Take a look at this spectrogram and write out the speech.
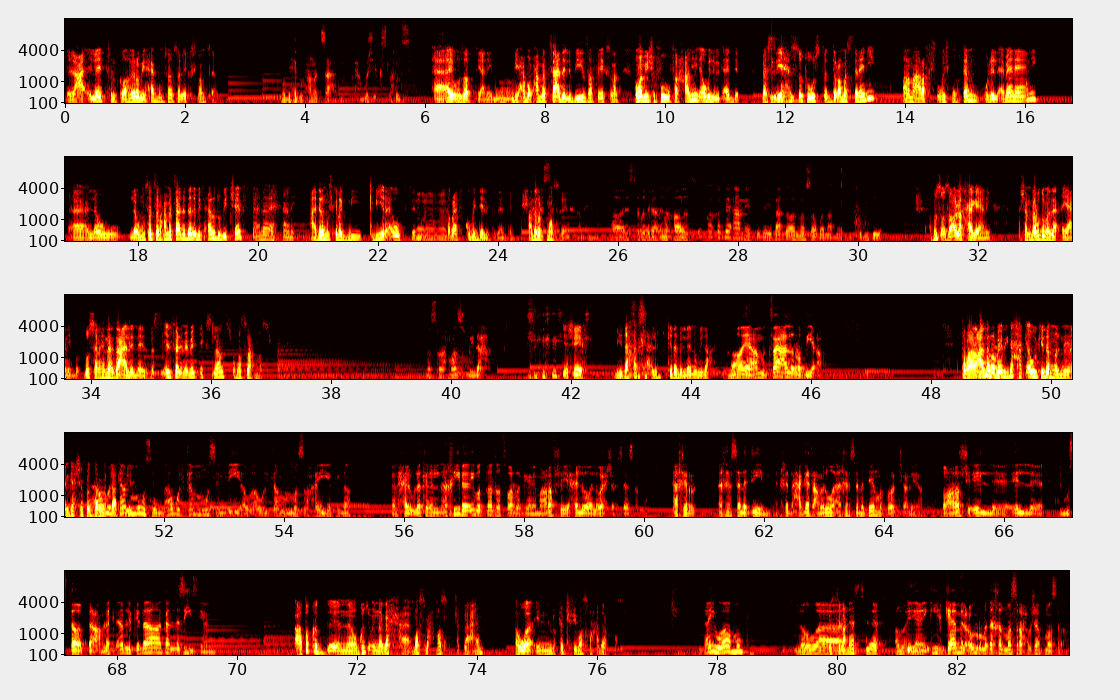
العائلات في القاهرة بيحبوا مسلسل إكس لانس قوي وبيحبوا محمد سعد ما بيحبوش اكسلانس آه أيوه بالظبط. يعني بيحبوا محمد سعد اللي بيظهر في إكسلانس هما بيشوفوه فرحانين قوي باللي بيتقدم. بس إيه حصته وسط الدراما السنة دي؟ أنا ما أعرفش ومش مهتم. وللأمانة يعني آه لو لو مسلسل محمد سعد ده اللي بيتعرض وبيتشاف فانا يعني عندنا مشكلة كبي- كبيرة قوي في طبيعة الكوميديا اللي بتتقدم. عندنا في مصر. يعني آه لسه بدري علينا خالص. إيه أعمال يتعدوا على الأصابع الأعمال الكوميدية. بص اصل أقول لك حاجة يعني. عشان برضو ما زق- يعني بص أنا هنا زعل الناس بس إيه الفرق ما بين إكس لانس ومسرح مصر؟ مسرح مصر بيضحك. يا شيخ بيضحك أحلف كده بالله إنه بيضحك. آه يا عم كفاية علي الربيع. طبعا علي ربيع بيضحك قوي كده أمال ما ننجحش في الدراما أول كام؟ موسم أول كام موسم ليه أو أول كام مسرحية كده كان حلو. لكن الأخيرة دي بطلت أتفرج يعني ما أعرفش هي حلوة ولا وحشة أساسا. آخر آخر سنتين آخر حاجات عملوها آخر سنتين ما اتفرجتش عليها. ما أعرفش إيه إيه ال- المستوى بتاعهم. لكن قبل كده كان لذيذ يعني. أعتقد إن جزء من نجاح مسرح مصر بشكل عام هو إن ما كانش في مسرح عندنا في مصر. أيوه ممكن. اللي هو بس بقى- ناس يعني جيل كامل عمره ما دخل مسرح وشاف مسرح.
